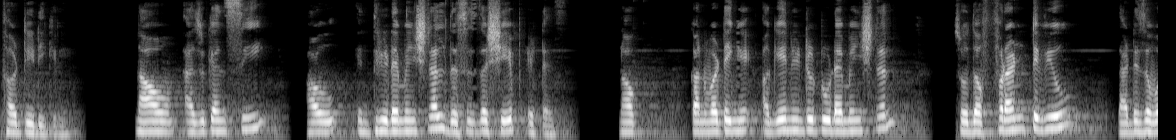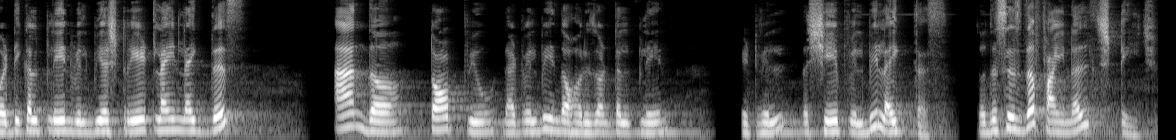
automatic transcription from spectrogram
30 degree. Now as you can see how in three dimensional this is the shape it is. Now converting it again into two dimensional so the front view that is a vertical plane will be a straight line like this and the top view that will be in the horizontal plane it will the shape will be like this. So this is the final stage.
